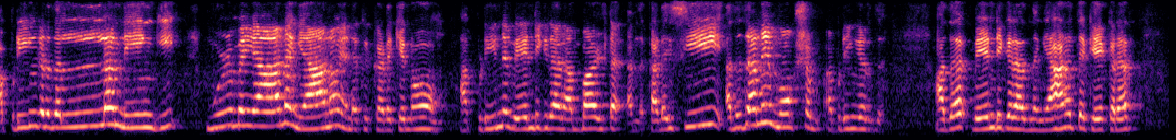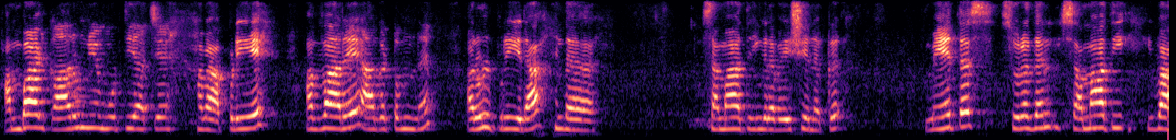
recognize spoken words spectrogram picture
அப்படிங்கிறதெல்லாம் நீங்கி முழுமையான ஞானம் எனக்கு கிடைக்கணும் அப்படின்னு வேண்டிக்கிறார் அம்பாள்கிட்ட. அந்த கடைசி அதுதானே மோட்சம் அப்படிங்கிறது. அதை வேண்டிக்கிறார் அந்த ஞானத்தை கேட்குறார் அம்பாள் காருண்யமூர்த்தியாச்சே. அவ அப்படியே அவ்வாறே ஆகட்டும்னு அருள் புரியிறா இந்த சமாதிங்கிற வைஷ்யனுக்கு. மேதஸ் சுரதன் சமாதி இவா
